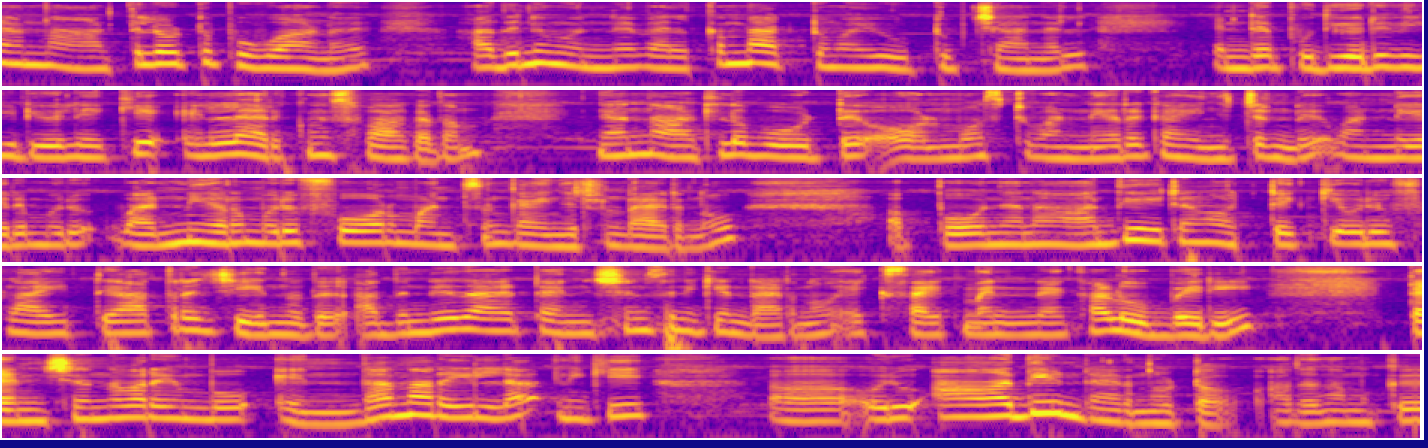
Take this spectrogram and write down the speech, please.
ഞാൻ നാട്ടിലോട്ട് പോവാണ്. അതിനു മുന്നേ welcome back to my YouTube channel എന്റെ പുതിയൊരു വീഡിയോയിലേക്ക് എല്ലാവർക്കും സ്വാഗതം. ഞാൻ നാട്ടിൽ പോയിട്ട് ഓൾമോസ്റ്റ് വൺ ഇയർ കഴിഞ്ഞിട്ടുണ്ട്. വൺ ഇയറും ഒരു വൺ ഇയറും ഒരു ഫോർ മന്ത്സും കഴിഞ്ഞിട്ടുണ്ടായിരുന്നു. അപ്പോൾ ഞാൻ ആദ്യമായിട്ടാണ് ഒറ്റയ്ക്ക് ഒരു ഫ്ലൈറ്റ് യാത്ര ചെയ്യുന്നത്. അതിന്റേതായ ടെൻഷൻസ് എനിക്കുണ്ടായിരുന്നു. എക്സൈറ്റ്മെന്റിനേക്കാൾ ഉപരി ടെൻഷൻ എന്ന് പറയുമ്പോൾ എന്താണെന്നറിയില്ല. എനിക്ക് ഒരു ആദ്യം ഉണ്ടായിരുന്നു കേട്ടോ അത് നമുക്ക്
